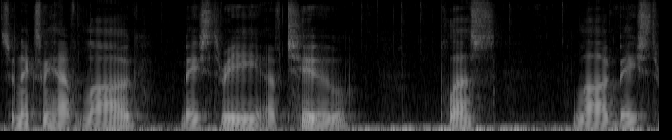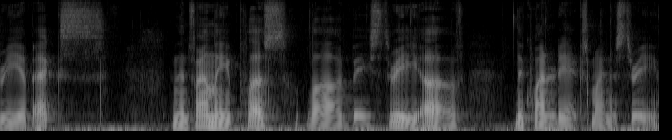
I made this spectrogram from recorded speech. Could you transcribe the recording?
So next we have log base 3 of 2 plus log base 3 of x, and then finally plus log base 3 of the quantity x minus 3.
